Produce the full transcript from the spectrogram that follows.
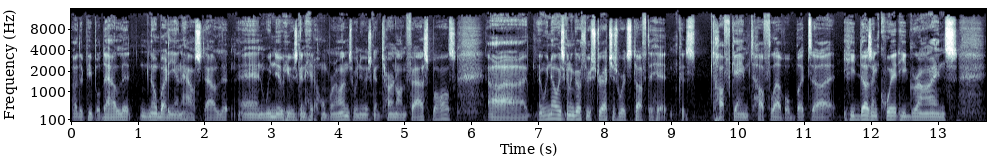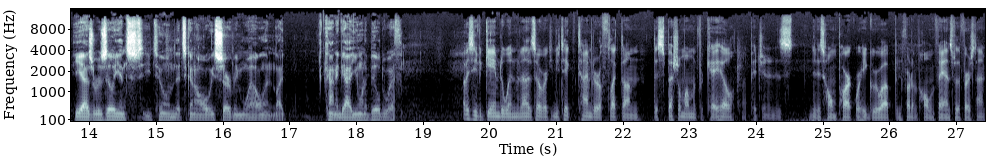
other people doubted it. Nobody in house doubted it, and we knew he was going to hit home runs. We knew he was going to turn on fastballs, uh, and we know he's going to go through stretches where it's tough to hit because tough game, tough level. But uh, he doesn't quit. He grinds. He has resiliency to him that's going to always serve him well, and like kind of guy you want to build with obviously have a game to win, but now it's over. Can you take time to reflect on this special moment for Cahill, pitching in his in his home park where he grew up in front of home fans for the first time?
